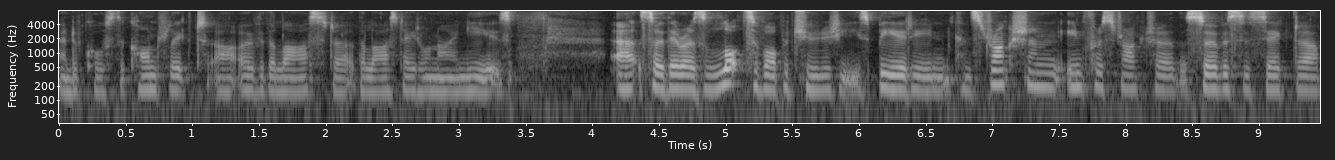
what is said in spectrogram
and of course the conflict uh, over the last, uh, the last eight or nine years. Uh, so there is lots of opportunities, be it in construction, infrastructure, the services sector,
